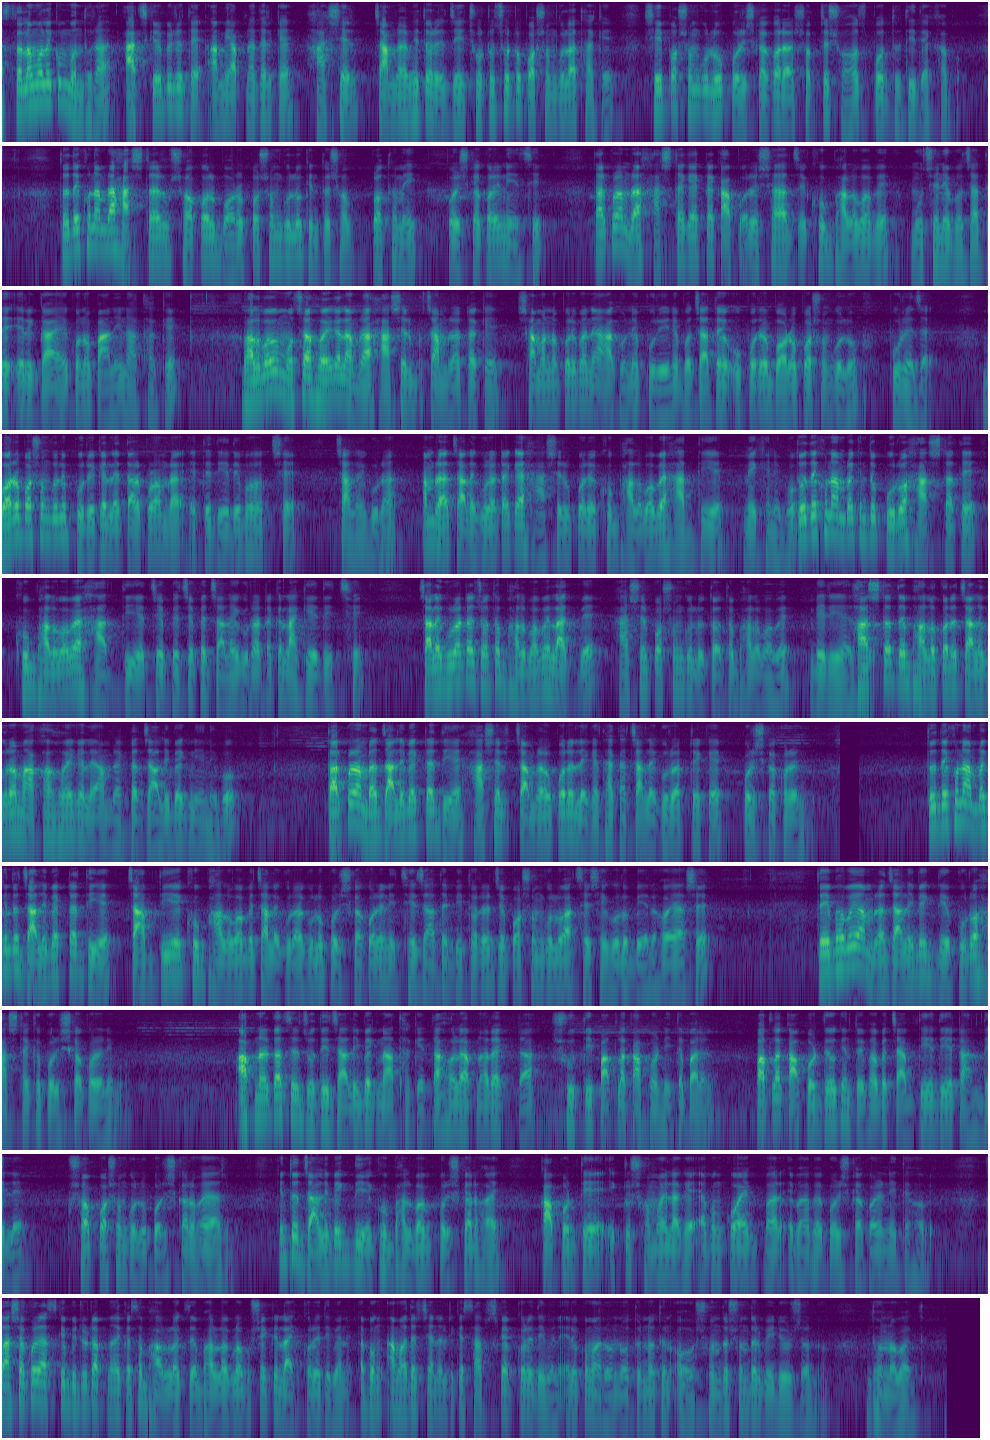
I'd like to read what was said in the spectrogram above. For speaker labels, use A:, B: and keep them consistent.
A: আসসালামু আলাইকুম বন্ধুরা, আজকের ভিডিওতে আমি আপনাদেরকে হাঁসের চামড়ার ভিতরে যে ছোট ছোট পশমগুলো থাকে, সেই পশমগুলো পরিষ্কার করার সবচেয়ে সহজ পদ্ধতি দেখাবো। তো দেখুন, আমরা হাঁসটার সকল বড় পশমগুলো কিন্তু সব প্রথমেই পরিষ্কার করে নিয়েছি। তারপর আমরা হাঁসটাকে একটা কাপড়ের সাহায্যে খুব ভালোভাবে মুছে নেব যাতে এর গায়ে কোনো পানি না থাকে। ভালোভাবে মোছা হয়ে গেলে আমরা হাঁসের চামড়াটাকে সামান্য পরিমাণে আগুনে পুড়িয়ে নেব যাতে উপরের বড় পশমগুলো পুড়ে যায়। বড় পশমগুলো পুড়ে গেলে তারপর আমরা এতে দিয়ে দেব হচ্ছে চালের গুঁড়া। আমরা চালের গুঁড়াটাকে হাঁসের উপরে খুব ভালোভাবে হাত দিয়ে মেখে নেব। তো দেখুন, আমরা কিন্তু পুরো হাঁসটাতে খুব ভালোভাবে হাত দিয়ে চেপে চেপে চালের গুঁড়াটাকে লাগিয়ে দিচ্ছি। চালের গুঁড়াটা যত ভালোভাবে লাগবে, হাঁসের পশমগুলো তত ভালোভাবে বেরিয়ে আসবে। হাঁসটাতে ভালো করে চালের গুঁড়া মাখা হয়ে গেলে আমরা একটা জালি ব্যাগ নিয়ে নেব। তারপর আমরা জালি ব্যাগটা দিয়ে হাঁসের চামড়ার উপরে লেগে থাকা চালের গুঁড়াটাকে পরিষ্কার করে নেব। তো দেখুন, আমরা কিন্তু জালি ব্যাগটা দিয়ে চাপ দিয়ে খুব ভালোভাবে চালের গুঁড়াগুলো পরিষ্কার করে নিচ্ছি, যাতে ভিতরের যে পশমগুলো আছে সেগুলো বের হয়ে আসে। তো এইভাবেই আমরা জালি ব্যাগ দিয়ে পুরো হাঁসটাকে পরিষ্কার করে নেব। আপনার কাছে যদি জালি ব্যাগ না থাকে, তাহলে আপনারা একটা সুতি পাতলা কাপড় নিতে পারেন। পাতলা কাপড় দিয়েও কিন্তু এভাবে চাপ দিয়ে দিয়ে টান দিলে সব পশমগুলো পরিষ্কার হয়ে আসবে। কিন্তু জালি ব্যাগ দিয়ে খুব ভালোভাবে পরিষ্কার হয়, কাপড় দিয়ে একটু সময় লাগে এবং কয়েকবার এভাবে পরিষ্কার করে নিতে হবে। তো আশা করি আজকে ভিডিওটা আপনাদের কাছে ভালো লাগছে। ভালো লাগলে অবশ্যই একটি লাইক করে দিবেন এবং আমাদের চ্যানেলটিকে সাবস্ক্রাইব করে দিবেন। এরকম আরও নতুন নতুন ও সুন্দর সুন্দর ভিডিওর জন্য। ধন্যবাদ।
